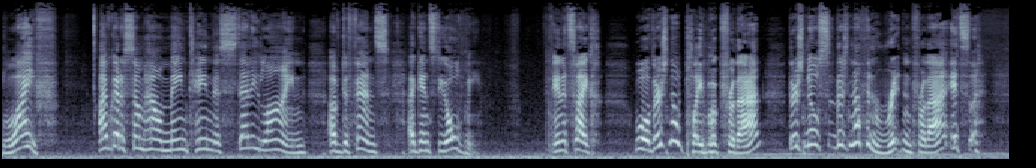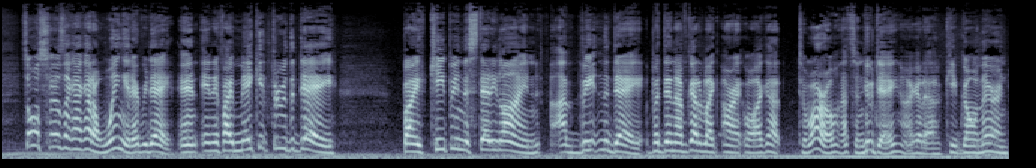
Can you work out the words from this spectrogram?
life, I've got to somehow maintain this steady line of defense against the old me. And it's like, well, there's no playbook for that. There's no there's nothing written for that. It's it almost feels like I got to wing it every day. And and if I make it through the day by keeping the steady line, I've beaten the day. But then I've got to like, all right, well, I got tomorrow. That's a new day. I got to keep going there and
